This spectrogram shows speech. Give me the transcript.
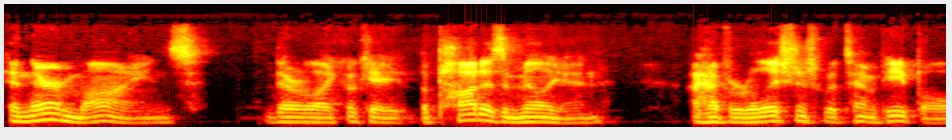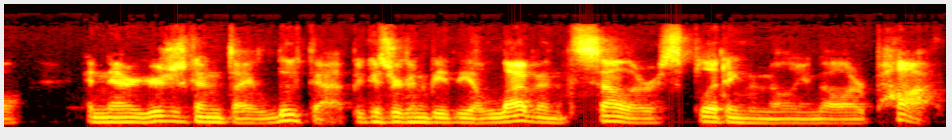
in their minds, they're like, okay, the pot is a million. I have a relationship with 10 people. And now you're just going to dilute that because you're going to be the 11th seller splitting the million dollar pot.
